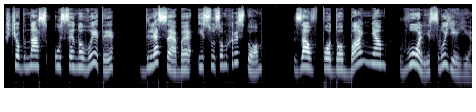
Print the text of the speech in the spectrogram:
щоб нас усиновити для себе Ісусом Христом за вподобанням волі своєї.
